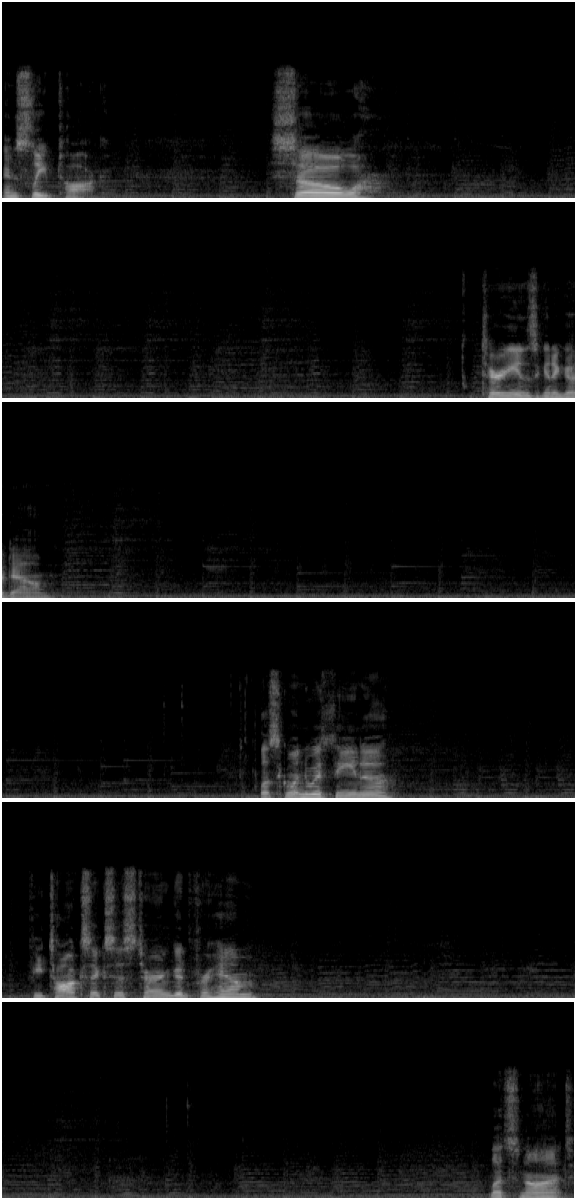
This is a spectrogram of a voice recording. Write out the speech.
and Sleep Talk. So Tyrion's gonna go down. Let's go into Athena. If he Toxics this turn, good for him. Let's not.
